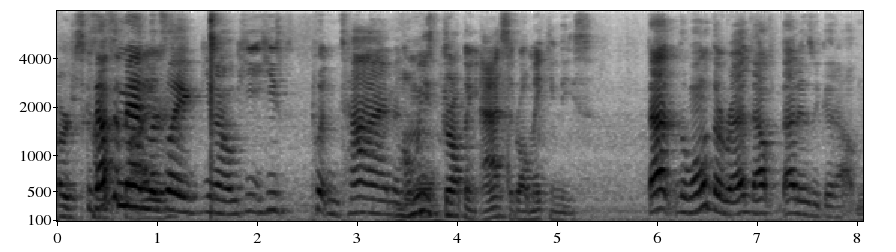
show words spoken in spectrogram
are just. Because that's a man fire. that's like, you know, he he's putting time and Homie's dropping acid while making these. that the one with the red that that is a good album.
